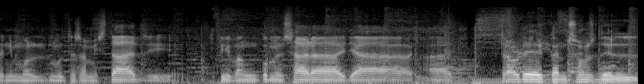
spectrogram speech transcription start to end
tenim molt, moltes amistats i en fi, van començar a, ja a traure cançons del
